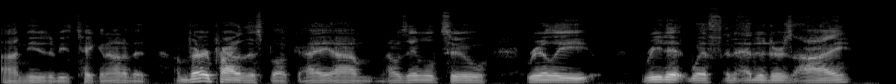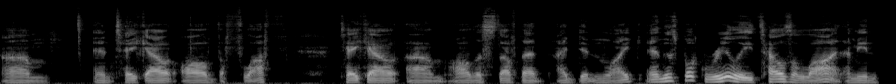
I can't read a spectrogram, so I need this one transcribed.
uh, needed to be taken out of it. I'm very proud of this book. I um, I was able to really read it with an editor's eye um, and take out all of the fluff, take out um, all the stuff that I didn't like. And this book really tells a lot. I mean,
